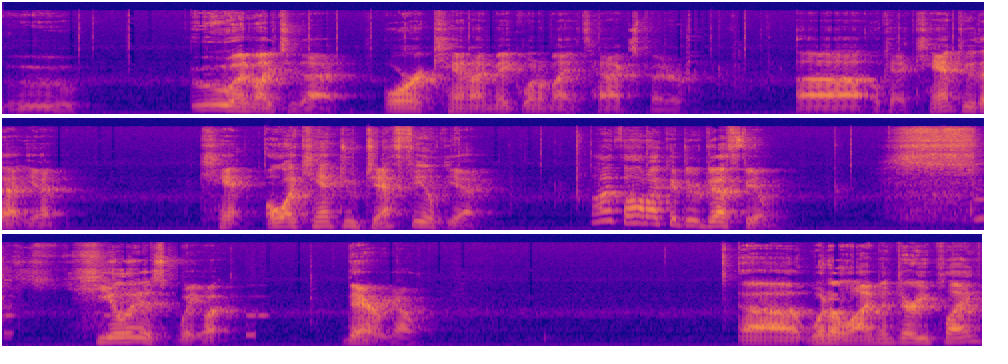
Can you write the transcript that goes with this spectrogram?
Ooh, ooh, I might do that. Or can I make one of my attacks better? Uh, okay, I can't do that yet. Can't. Oh, I can't do Death Field yet. I thought I could do Death Field. Heal it is. Wait, what? There we go. Uh, what alignment are you playing?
